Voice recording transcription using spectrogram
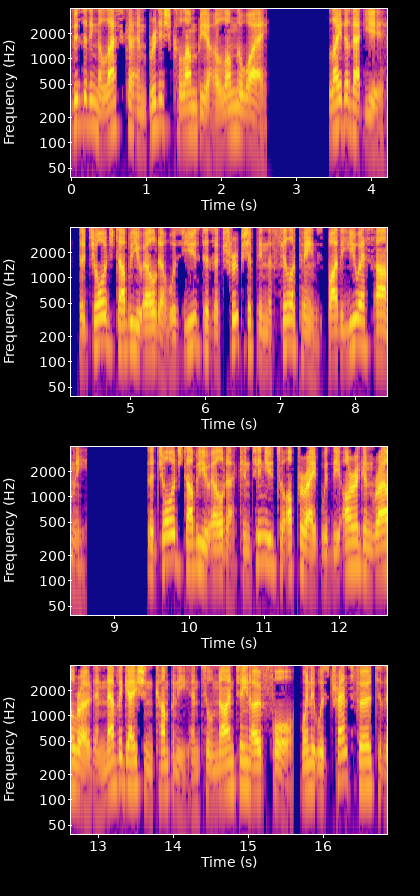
visiting Alaska and British Columbia along the way. Later that year, the George W. Elder was used as a troopship in the Philippines by the U.S. Army, the George W. Elder continued to operate with the Oregon Railroad and Navigation Company until 1904, when it was transferred to the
